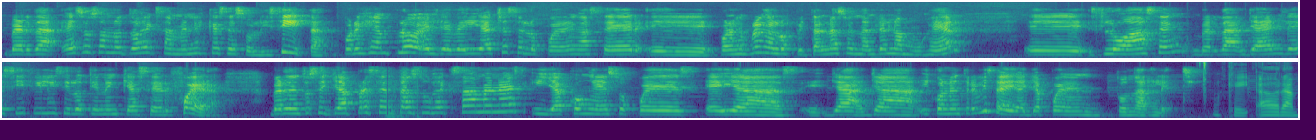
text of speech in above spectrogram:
¿Verdad? Esos son los dos exámenes que se solicitan. Por ejemplo, el de VIH se lo pueden hacer, eh, por ejemplo, en el Hospital Nacional de la Mujer, lo hacen, ¿verdad? Ya el de sífilis sí lo tienen que hacer fuera. ¿verdad? Entonces ya presentan sus exámenes y ya con eso, pues ellas, eh, ya, ya, y con la entrevista ellas ya pueden donar leche. Ok, ahora,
